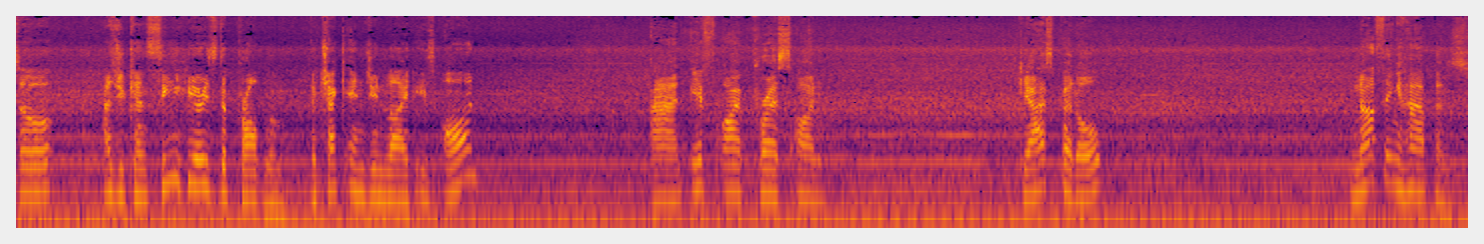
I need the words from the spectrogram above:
So as you can see here is the problem. The check engine light is on and if I press on gas pedal nothing happens.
